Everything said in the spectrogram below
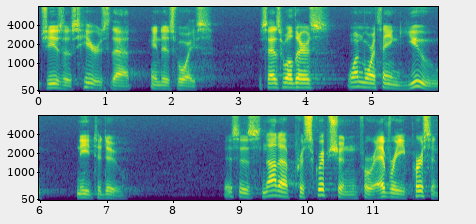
Jesus hears that in his voice. He says well there's one more thing you need to do. This is not a prescription for every person,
